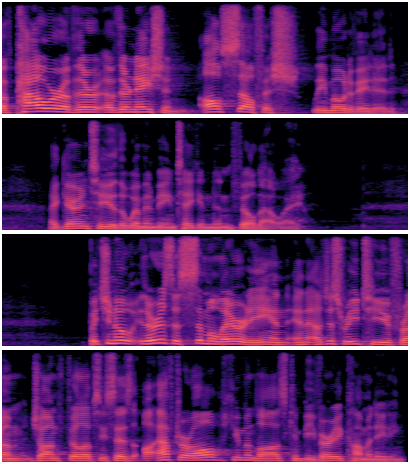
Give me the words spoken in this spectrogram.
of power of their, of their nation. All selfishly motivated. I guarantee you the women being taken didn't feel that way. But you know, there is a similarity, and, and I'll just read to you from John Phillips. He says, After all, human laws can be very accommodating.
